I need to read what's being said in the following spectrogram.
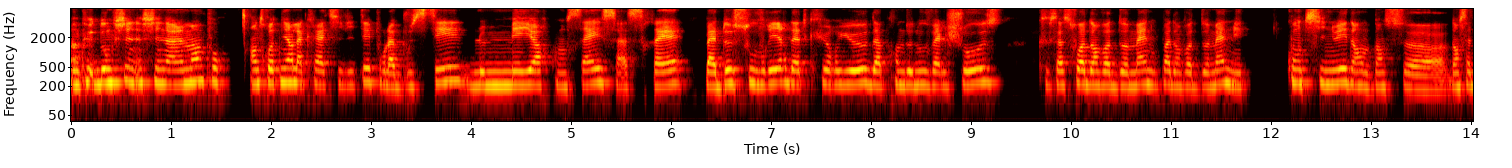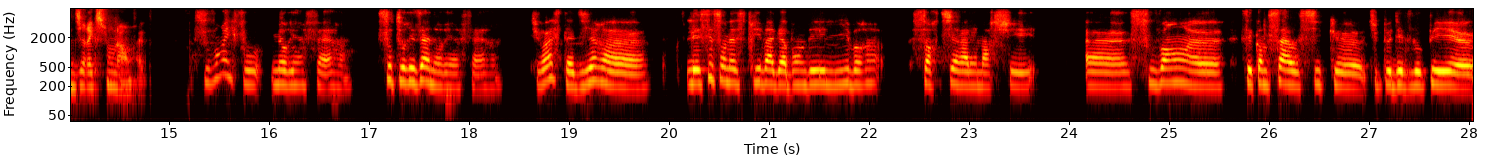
Donc, donc, finalement, pour entretenir la créativité, pour la booster, le meilleur conseil, ça serait bah, de s'ouvrir, d'être curieux, d'apprendre de nouvelles choses, que ce soit dans votre domaine ou pas dans votre domaine, mais continuer dans, dans, ce, dans cette direction-là, en fait. Souvent, il faut ne rien faire, s'autoriser à ne rien faire. Tu vois, c'est-à-dire euh, laisser son esprit vagabonder libre, sortir aller marcher. Euh, souvent, euh, c'est comme ça aussi que tu peux développer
